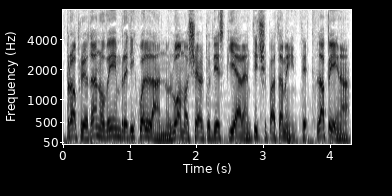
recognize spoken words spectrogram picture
Proprio da novembre di quell'anno l'uomo ha scelto di espiare anticipatamente la pena.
